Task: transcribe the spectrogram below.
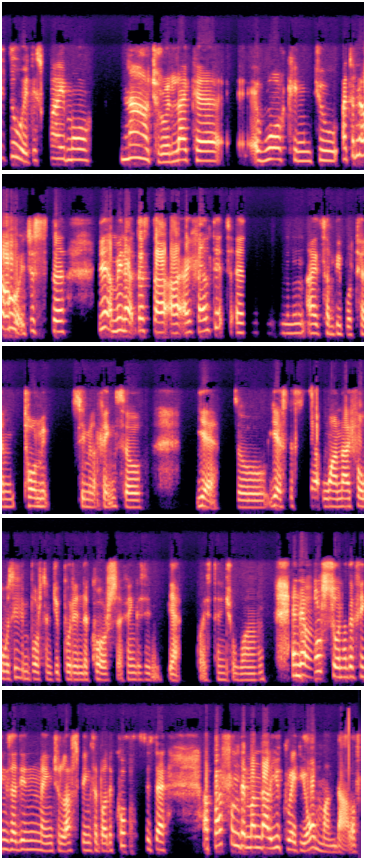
you do it, it's quite more natural, like a, a walk into. I don't know. It just uh, yeah. I mean, that's uh, I, I felt it, and I had some people tell, told me similar things. So yeah. So yes, that one I thought was important to put in the course. I think is in yeah quite essential one. And there also another things I didn't mention, last things about the course is that apart from the mandala, you create your own mandala, of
